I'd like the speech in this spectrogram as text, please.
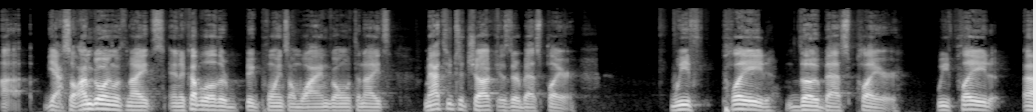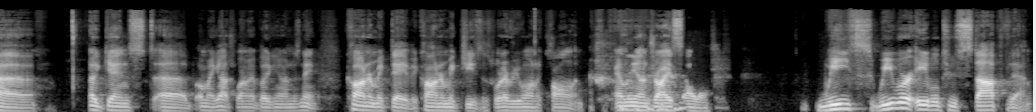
uh, yeah, so I'm going with Knights, and a couple other big points on why I'm going with the Knights. Matthew Tkachuk is their best player. We've played the best player. We've played uh, against uh, oh my gosh, why am I blanking on his name? Connor McDavid, Connor McJesus, whatever you want to call him, and Leon Draisaitl. we we were able to stop them.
